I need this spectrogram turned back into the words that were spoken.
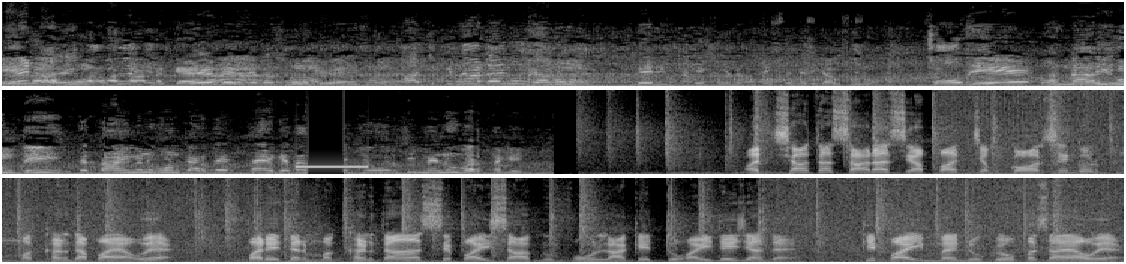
ਇਹ ਤਾਂ ਟਰਾਲੀ ਹੁਣ ਵਾਪਸ ਪਤਾ ਲੈ ਲੱਗਿਆ ਕੇ- ਨਾ। ਇਹ ਮੇਰੀ ਗੱਲ ਸੁਣੋ, ਸੁਣੋ, ਮੇਰੀ ਸੁਣੋ। ਅੱਜ ਕਿੰਨਾ ਟਾਈਮ ਹੋ ਗਿਆ? ਸੁਣੋ ਮੇਰੀ ਇੱਕ ਮਿੰਟ ਇੱਥੇ ਮੇਰੀ ਗੱਲ ਸੁਣੋ। 24 ਜੇ ਉਹਨਾਂ ਦੀ ਹੁੰਦੀ ਤੇ ਤਾਂ ਹੀ ਮੈਨੂੰ ਫੋਨ ਕਰਦੇ। ਹੈਗੇ ਤਾਂ ਚੋਰ ਸੀ ਮੈਨੂੰ ਵਰਤ ਗਏ। ਅੱਛਾ ਤਾਂ ਸਾਰਾ ਸਿਆਪਾ ਚਮਕੌਰ ਸਿੰਘ ਉਰਫ ਮੱਖਣ ਦਾ ਪਾਇਆ ਹੋਇਆ ਹੈ। ਪਰ ਇਧਰ ਮੱਖਣ ਤਾਂ ਸਿਪਾਹੀ ਸਾਹਿਬ ਨੂੰ ਫੋਨ ਲਾ ਕੇ ਦੁਹਾਈ ਦੇ ਜਾਂਦਾ ਹੈ ਕਿ ਭਾਈ ਮੈਨੂੰ ਕਿਉਂ ਫਸਾਇਆ ਹੋਇਆ ਹੈ?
